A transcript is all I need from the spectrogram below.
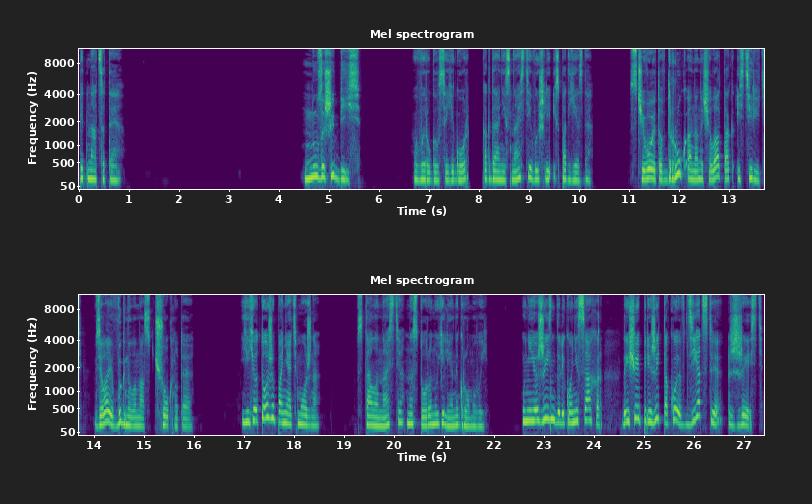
пятнадцатая «Ну зашибись!» — выругался Егор, когда они с Настей вышли из подъезда. «С чего это вдруг она начала так истерить? Взяла и выгнала нас, чокнутая!» «Ее тоже понять можно!» — встала Настя на сторону Елены Громовой. «У нее жизнь далеко не сахар, да еще и пережить такое в детстве — жесть!»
